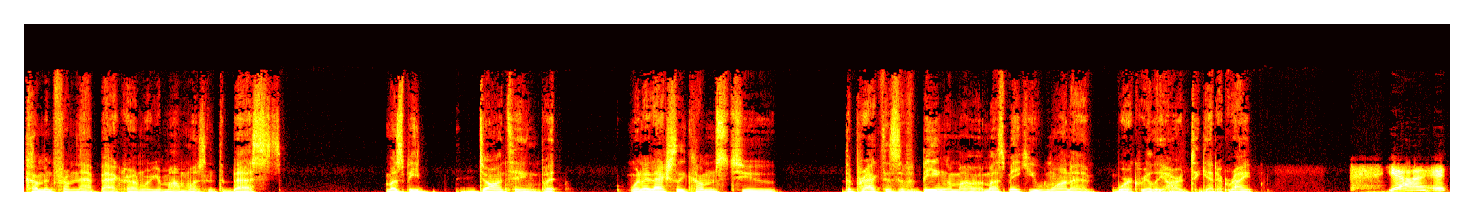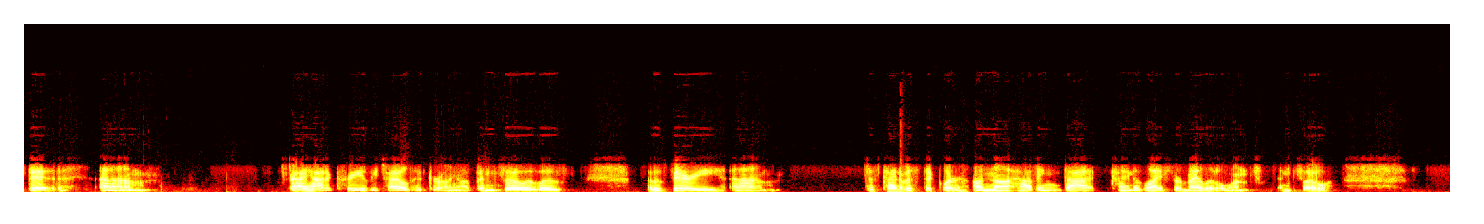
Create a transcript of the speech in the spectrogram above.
coming from that background where your mom wasn't the best must be daunting, but when it actually comes to the practice of being a mom, it must make you want to work really hard to get it right. Yeah, it did. Um, I had a crazy childhood growing up, and so it was. I was very um, just kind of a stickler on not having that kind of life for my little ones, and so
